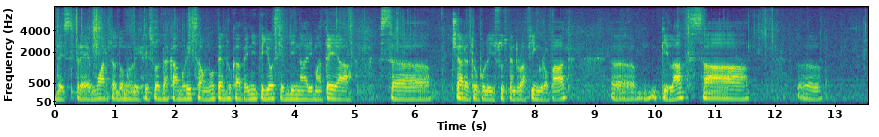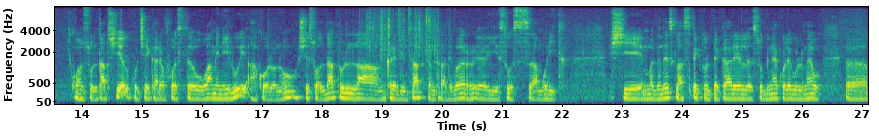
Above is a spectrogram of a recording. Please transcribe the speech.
despre moartea Domnului Hristos, dacă a murit sau nu, pentru că a venit Iosif din Arimateia să ceară trupul lui Isus pentru a fi îngropat. Uh, Pilat s-a uh, consultat și el cu cei care au fost oamenii lui acolo, nu? Și soldatul l-a încredințat că, într-adevăr, Isus a murit și mă gândesc la aspectul pe care îl sublinea colegul meu, uh,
